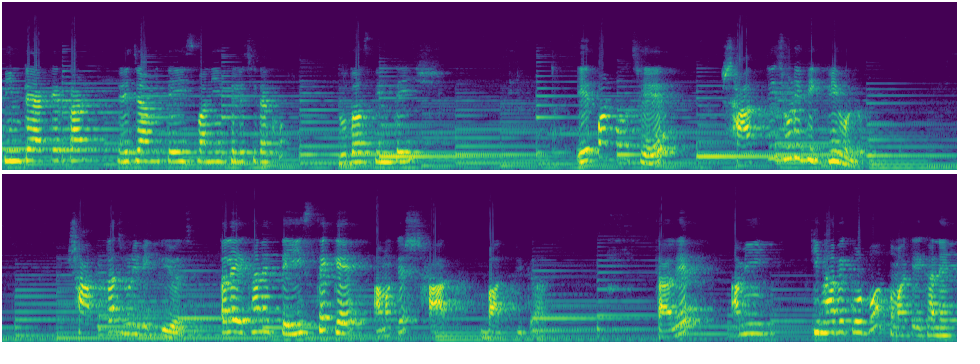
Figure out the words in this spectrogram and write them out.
তিনটে একের কার্ড এই যে আমি তেইশ বানিয়ে ফেলেছি, দেখো। দু দশ তিন, তেইশ। এরপর বলছে, সাতটি ঝুড়ি বিক্রি হলো। সাতটা ঝুড়ি বিক্রি হয়েছে। তাহলে এখানে তেইশ থেকে আমাকে সাত বাদ দিতে হবে। তাহলে আমি কীভাবে করব? তোমাকে এখানে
